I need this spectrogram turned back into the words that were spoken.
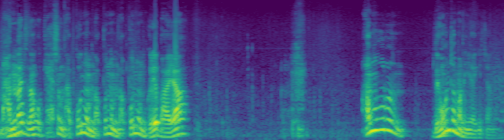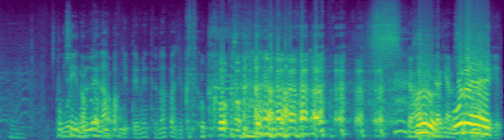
만나지 않고 계속 나쁜 놈, 나쁜 놈, 나쁜 놈 그래 봐야 아무런 내 혼자만 이야기잖아. 북측이 원래 나빴기 때문에 더 나빠질 것도 없고. 그 올해.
